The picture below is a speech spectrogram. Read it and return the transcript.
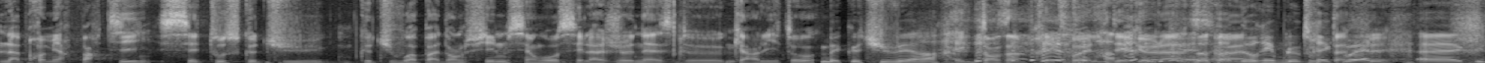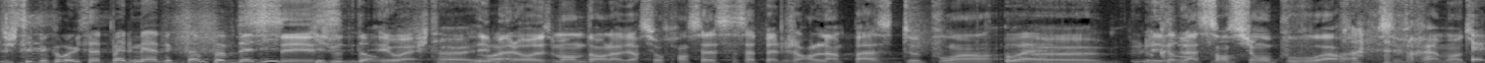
la première partie, c'est tout ce que tu que tu vois pas dans le film. C'est en gros, c'est la jeunesse de Carlito. Mais que tu verras. Et que dans un préquel dégueulasse. Dans un ouais, horrible préquel, euh, je sais plus comment il s'appelle, mais avec d'un Puff Daddy qui joue dedans. Et, ouais, ouais. Et Voilà. malheureusement, dans la version française, ça s'appelle genre l'impasse deux points, Ouais. euh, Le l'ascension au pouvoir. c'est vraiment un truc.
